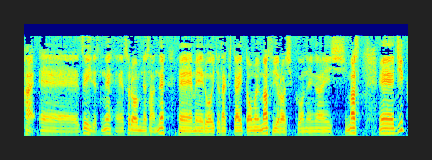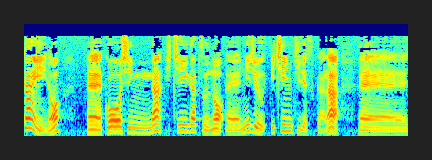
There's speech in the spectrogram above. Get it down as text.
はい、えー、ぜひですね、えー、それを皆さんね、えー、メールをいただきたいと思います。よろしくお願いします。えー、次回の、え、更新が7月の、えー、21日ですから、え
